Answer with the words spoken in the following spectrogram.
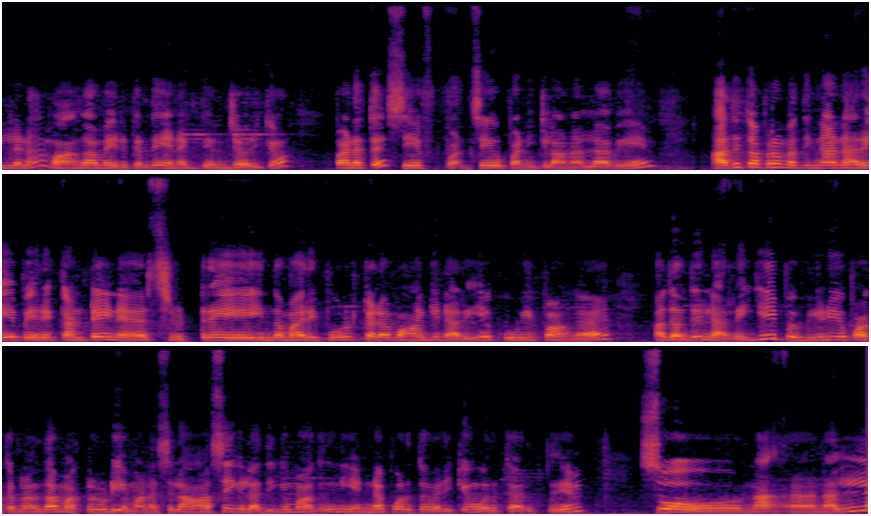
இல்லைன்னா வாங்காமல் இருக்கிறது எனக்கு தெரிஞ்ச வரைக்கும் பணத்தை சேவ் பண் சேவ் பண்ணிக்கலாம் நல்லாவே. அதுக்கப்புறம் பார்த்திங்கன்னா நிறைய பேர் கண்டெய்னர்ஸ் ட்ரே இந்த மாதிரி பொருட்களை வாங்கி நிறைய குவிப்பாங்க. அதாவது நிறைய இப்போ வீடியோ பார்க்குறனால தான் மக்களுடைய மனசில் ஆசைகள் அதிகமாகுதுன்னு என்னை பொறுத்த வரைக்கும் ஒரு கருத்து. ஸோ ந நல்ல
